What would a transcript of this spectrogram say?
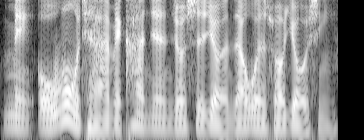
没，我目前还没看见，就是有人在问说游行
